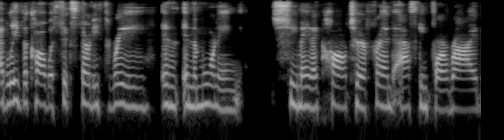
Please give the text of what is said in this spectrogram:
I believe the call was 633 in, in the morning. She made a call to a friend asking for a ride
